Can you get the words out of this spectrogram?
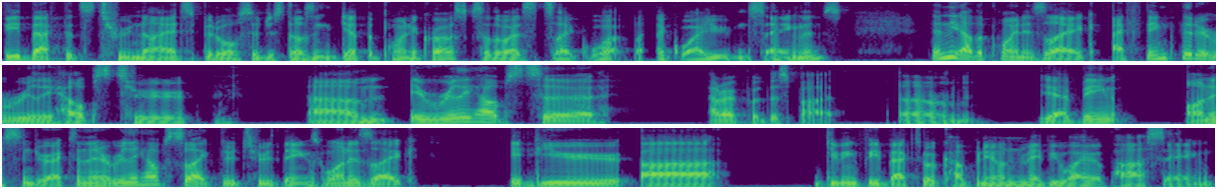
feedback that's too nice but also just doesn't get the point across because otherwise it's like what like why are you even saying this then the other point is like, I think that it really helps to, um, it really helps to, how do I put this part? Um, yeah, being honest and direct. And then it really helps to like do two things. One is like, if you are giving feedback to a company on maybe why you're passing,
